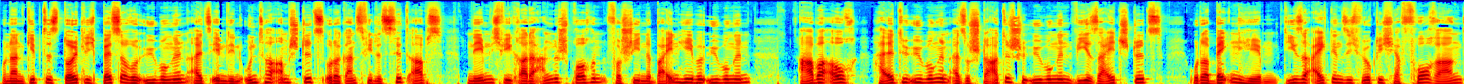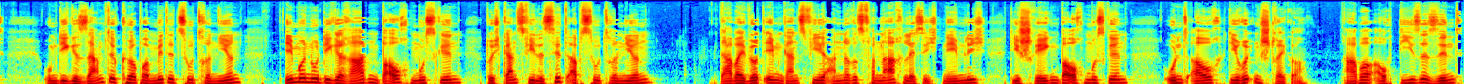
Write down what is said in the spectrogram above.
Und dann gibt es deutlich bessere Übungen als eben den Unterarmstütz oder ganz viele Sit-ups, nämlich wie gerade angesprochen, verschiedene Beinhebeübungen aber auch Halteübungen, also statische Übungen wie Seitstütz oder Beckenheben. Diese eignen sich wirklich hervorragend, um die gesamte Körpermitte zu trainieren, immer nur die geraden Bauchmuskeln durch ganz viele Sit-ups zu trainieren. Dabei wird eben ganz viel anderes vernachlässigt, nämlich die schrägen Bauchmuskeln und auch die Rückenstrecker. Aber auch diese sind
